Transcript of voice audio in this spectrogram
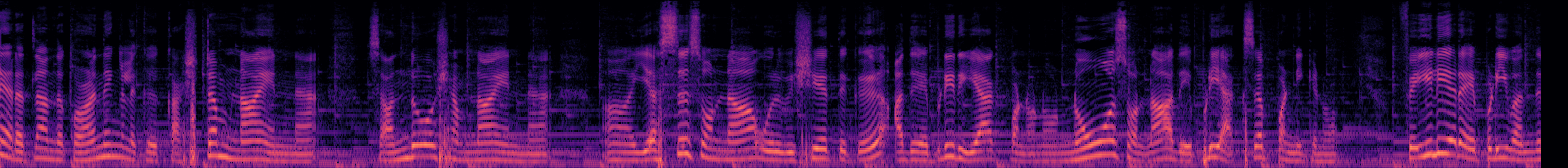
நேரத்தில் அந்த குழந்தைங்களுக்கு கஷ்டம்னா என்ன? சந்தோஷம்னா என்ன? எஸ்ஸு சொன்னால் ஒரு விஷயத்துக்கு அது எப்படி ரியாக்ட் பண்ணணும்? நோ சொன்னால் அதை எப்படி அக்செப்ட் பண்ணிக்கணும்? ஃபெயிலியரை எப்படி வந்து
